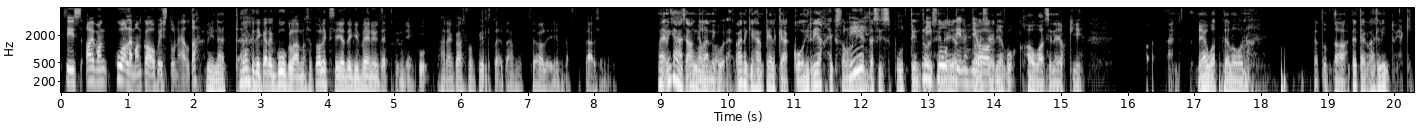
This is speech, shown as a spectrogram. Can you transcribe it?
siis aivan kuoleman kauhistuneelta. Niin näyttää. Mun piti käydä googlaamassa, että oliko se jotenkin venytetty niin kuin hänen kasvonpiirteitään, mutta se oli ilmeisesti täysin niin kuin Mikähän se Angela, niin kuin, ainakin hän pelkää koiria, eikö se ollut niin, niin että siis Putin toi niin, sinne Putin, jo, toiseen joku hauan sinne johonkin neuvotteluun. Ja tota, pelkääkö hän se lintujakin?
